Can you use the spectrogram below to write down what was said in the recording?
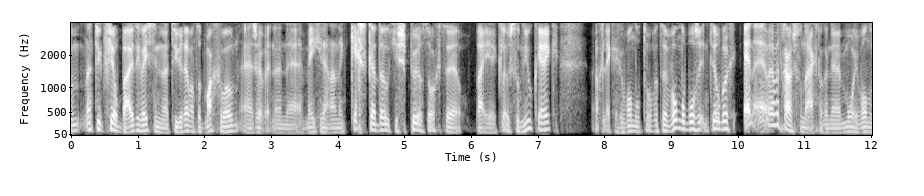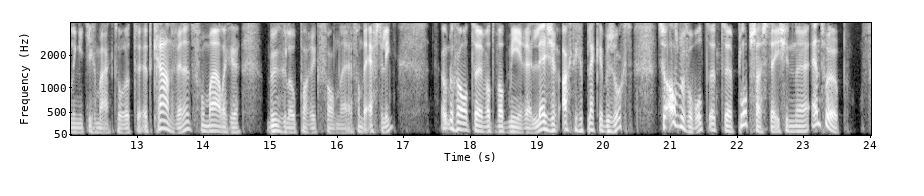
natuurlijk veel buiten geweest in de natuur, hè, want dat mag gewoon. Uh, zo hebben we een, meegedaan aan een kerstcadeautje speurtocht bij Klooster Nieuwkerk. Nog lekker gewandeld door het Wonderbos in Tilburg. En we hebben trouwens vandaag nog een mooi wandelingetje gemaakt door het, het Kraanven, het voormalige bungalowpark van, van de Efteling ook nog wel wat, eh, wat, wat meer eh, leisure-achtige plekken bezocht. Zoals bijvoorbeeld het eh, Plopsa Station Antwerp. Of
